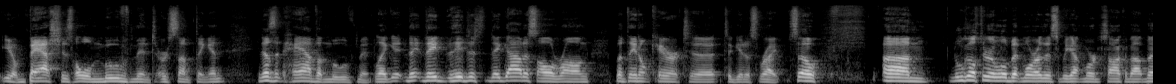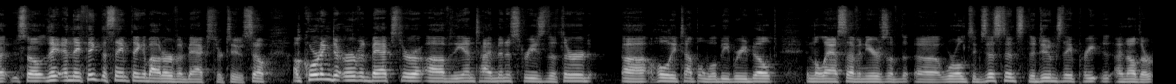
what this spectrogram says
you know, bash his whole movement or something. And he doesn't have a movement. Like they, they, they just, they got us all wrong, but they don't care to, to get us right. So, um, we'll go through a little bit more of this. We got more to talk about, but so they and they think the same thing about Irvin Baxter too. So according to Irvin Baxter of the End Time Ministries, the third uh, Holy Temple will be rebuilt in the last seven years of the uh, world's existence. The Doomsday pre- another,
